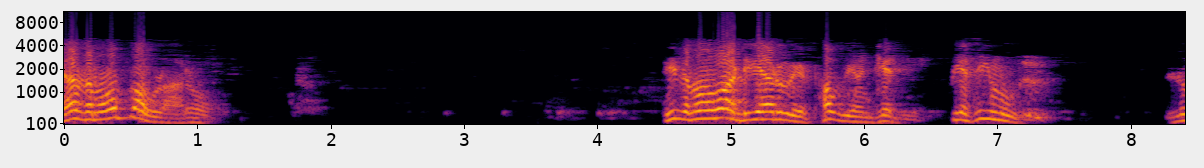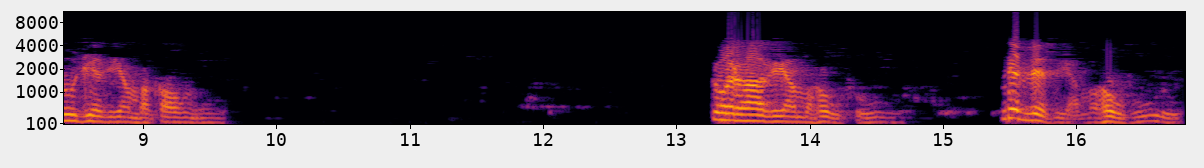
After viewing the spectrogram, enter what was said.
ဒါသဘောပေါက်လာတော့ဒီသဘောဝတရားတို့တွေဖောက်ပြန်ချက်တွေပျက်စီးမှုတွေလိုချင်စရာမကောင်းဘူးတော်ရစရာမဟုတ်ဘူးနှစ်သက်စရာမဟုတ်ဘူးလို့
